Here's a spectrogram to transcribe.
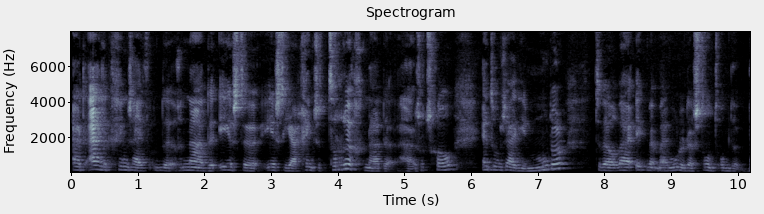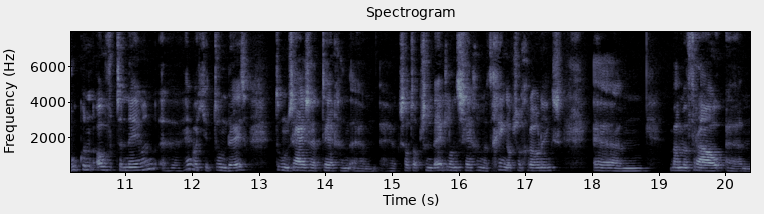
Uiteindelijk ging zij na de eerste, eerste jaar ging ze terug naar de huisartsschool. En toen zei die moeder, terwijl wij, ik met mijn moeder daar stond om de boeken over te nemen, eh, hè, wat je toen deed. Toen zei ze tegen, ehm, eh, ik zal het op zijn Nederlands zeggen, het ging op zijn Gronings. Ehm, maar mevrouw, ehm,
